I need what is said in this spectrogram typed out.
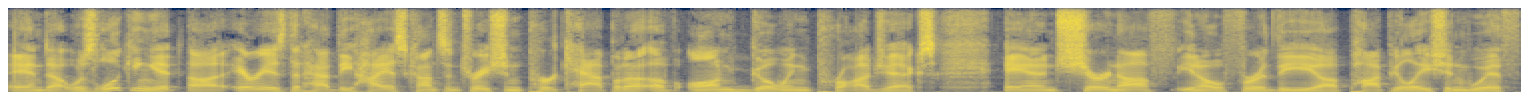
and uh, was looking at uh, areas that had the highest concentration per capita of ongoing projects. And sure enough, you know, for the population with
